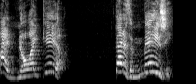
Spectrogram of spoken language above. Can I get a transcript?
I had no idea. That is amazing.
